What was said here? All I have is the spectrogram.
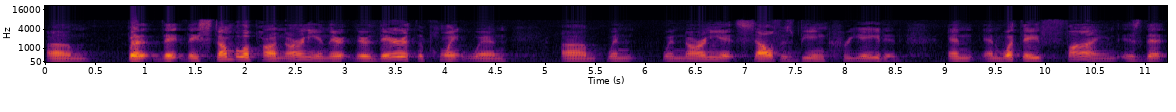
Um, but they, they stumble upon Narnia, and they're, they're there at the point when, um, when, when Narnia itself is being created. And, and what they find is that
